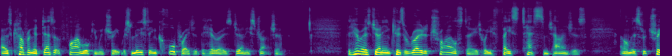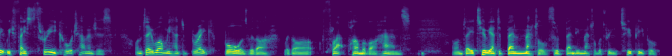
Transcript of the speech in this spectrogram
I was covering a desert firewalking retreat which loosely incorporated the hero's journey structure. The hero's journey includes a road to trial stage where you face tests and challenges. And on this retreat, we faced three core challenges. On day one, we had to break boards with our, with our flat palm of our hands. On day two, we had to bend metal, sort of bending metal between two people,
